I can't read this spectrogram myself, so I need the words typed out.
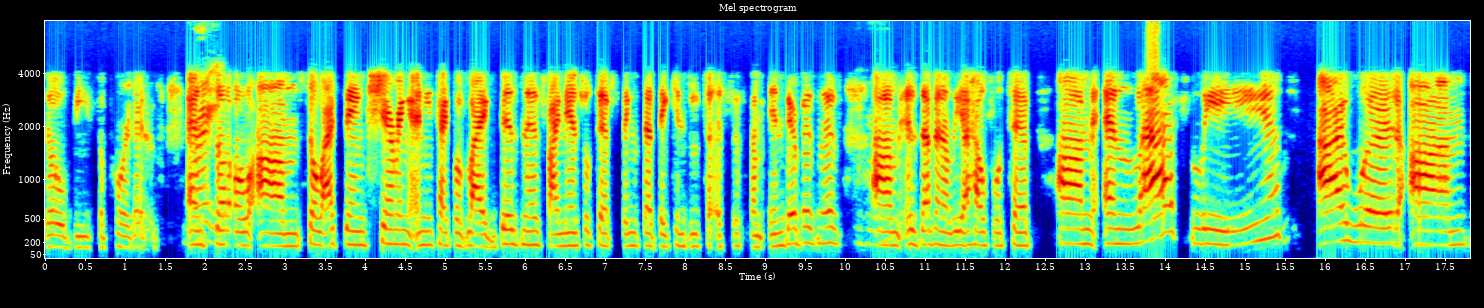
still be supportive. And right. so um so i think sharing any type of like business, financial tips, things that they can do to assist them in their business mm-hmm. um, is definitely a helpful tip. Um, and lastly, I would, um,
